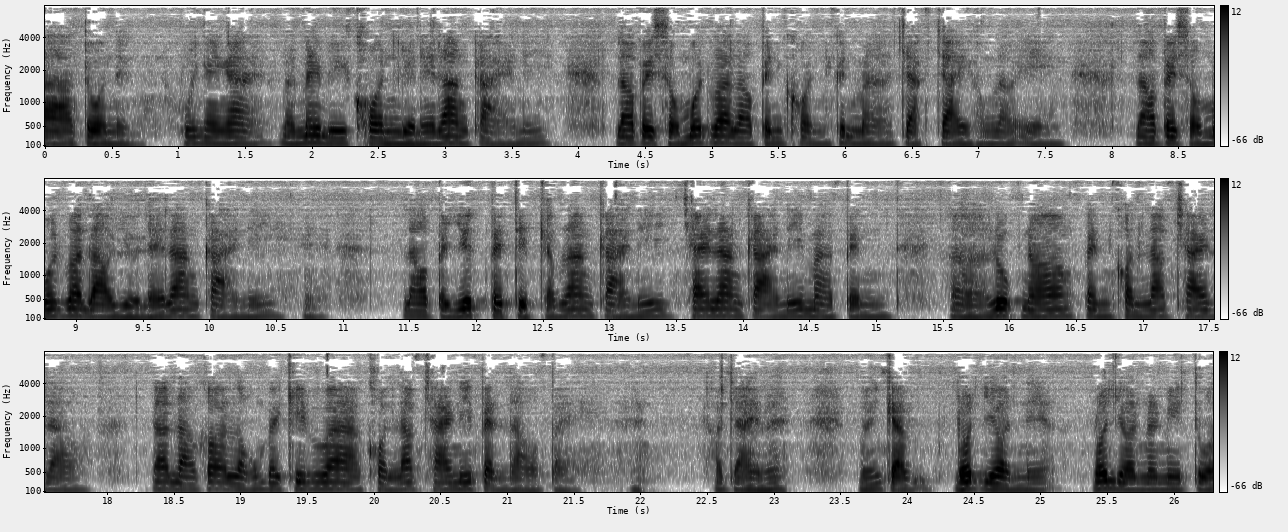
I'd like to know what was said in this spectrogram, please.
ตาตัวหนึ่งพูดง่าย ๆ มันไม่มีคนอยู่ในร่างกายนี้ เราไปสมมุติว่าเราเป็นคนขึ้นมาจากใจของเราเอง เราไปสมมุติว่าเราอยู่ในร่างกายนี้ เราไปยึดไปติดกับร่างกายนี้ ใช้ร่างกายนี้มาเป็นลูกน้อง เป็นคนรับใช้เรา แล้วเราก็หลงไปคิดว่าคนรับใช้นี้เป็นเราไป เข้าใจไหมเหมือนกับรถยนต์เนี่ย รถยนต์มันมีตัว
